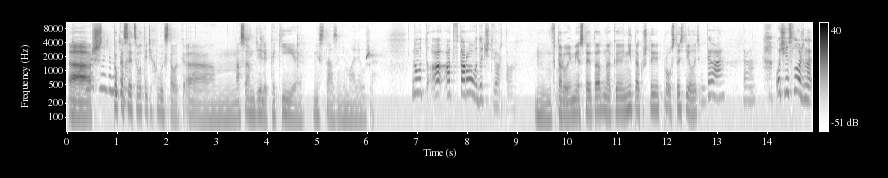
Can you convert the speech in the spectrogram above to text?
А, что касается вот этих выставок, а, на самом деле, какие места занимали уже? Ну вот а- от второго до четвертого. Второе место это, однако, не так уж и просто сделать. Да, да. Очень сложно,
